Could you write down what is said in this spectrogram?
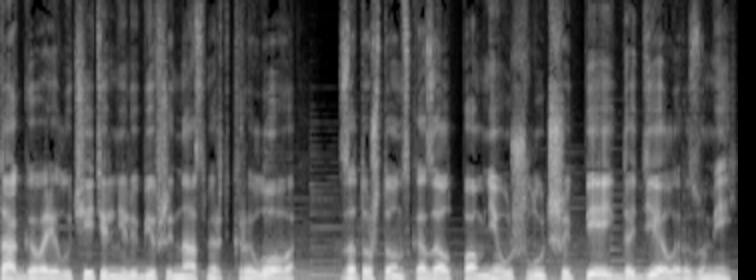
Так говорил учитель, не любивший насмерть Крылова, за то, что он сказал «по мне уж лучше пей, да дело разумей»,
